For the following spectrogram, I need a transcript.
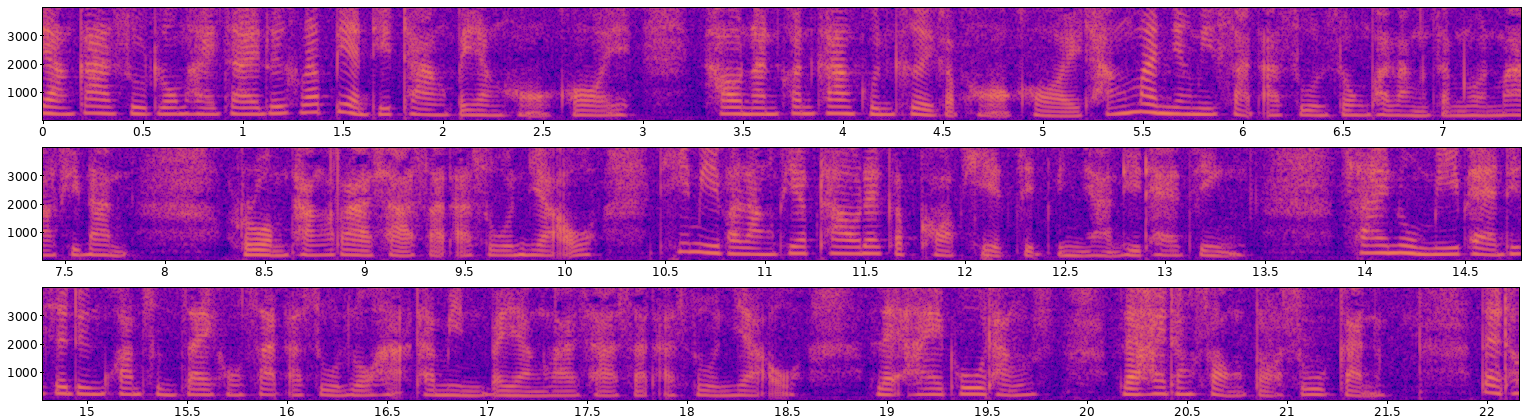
อย่างการสูดลมหายใจลึกและเปลี่ยนทิศทางไปยังหอคอย เขานั้นค่อนข้างคุ้นเคยกับหอคอย ทั้งมันยังมีสัตว์อสูรทรงพลังจำนวนมากที่นั่น รวมทั้งราชาสัตว์อสูรเหยาที่มีพลังเทียบเท่าได้กับขอบเขตจิตวิญญาณที่แท้จริง ชายหนุ่มมีแผนที่จะดึงความสนใจของสัตว์อสูรโลหะทมินไปยังราชาสัตว์อสูรเหยาและให้ผู้ทั้งและให้ทั้งสองต่อสู้กัน แต่ท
